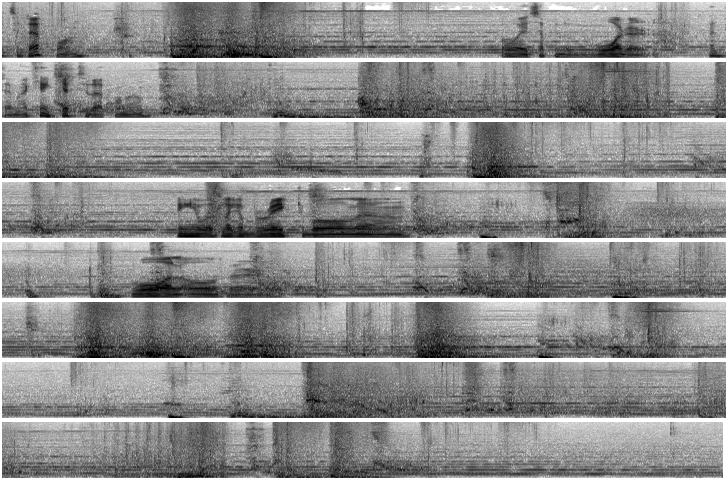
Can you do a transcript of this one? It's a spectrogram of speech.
Get to that one? Oh, it's up in the water. God damn, I can't get to that one now.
